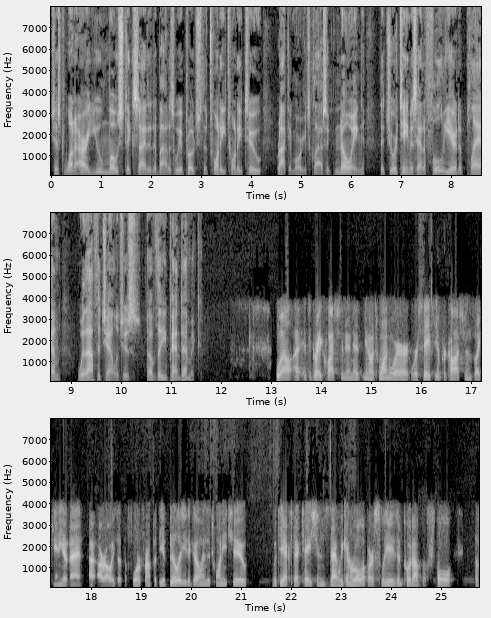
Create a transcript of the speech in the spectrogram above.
just what are you most excited about as we approach the 2022 Rocket Mortgage Classic, knowing that your team has had a full year to plan – without the challenges of the pandemic? Well, it's a great question, and it you know it's one where where safety and precautions, like any event, are always at the forefront. But the ability to go into 22 with the expectations that we can roll up our sleeves and put out the full the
